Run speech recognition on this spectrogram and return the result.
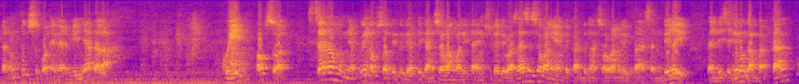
Dan untuk support energinya adalah Queen of Swords. Secara umumnya Queen of Swords itu diartikan seorang wanita yang sudah dewasa seseorang yang dekat dengan seorang Libra sendiri. Dan di sini menggambarkan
